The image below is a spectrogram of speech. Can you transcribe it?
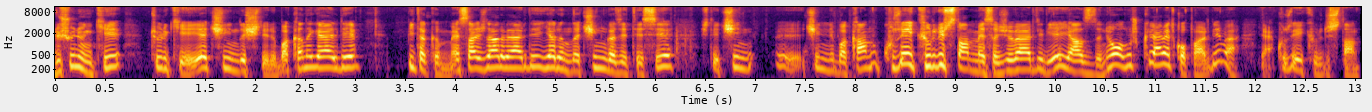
Düşünün ki Türkiye'ye Çin Dışişleri Bakanı geldi. Bir takım mesajlar verdi. Yarın da Çin gazetesi işte Çin e, Çinli bakan Kuzey Kürdistan mesajı verdi diye yazdı. Ne olmuş? Kıyamet kopar değil mi? Yani Kuzey Kürdistan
